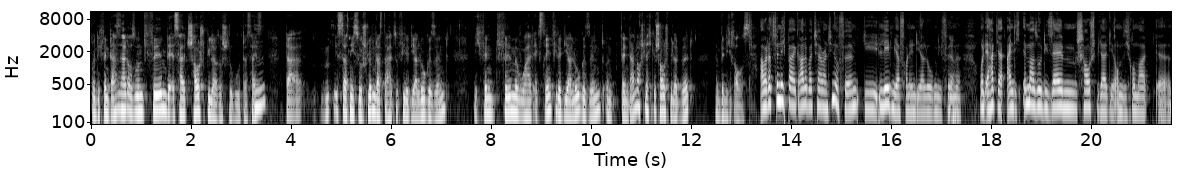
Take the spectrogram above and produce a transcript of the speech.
Und ich finde, das ist halt auch so ein Film, der ist halt schauspielerisch so gut. Das heißt, da ist das nicht so schlimm, dass da halt so viele Dialoge sind. Ich finde Filme, wo halt extrem viele Dialoge sind und wenn dann noch schlecht geschauspielert wird, dann bin ich raus. Aber das finde ich bei gerade bei Tarantino-Filmen, die leben ja von den Dialogen, die Filme. Ja. Und er hat ja eigentlich immer so dieselben Schauspieler, die um sich rum hat. Äh,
